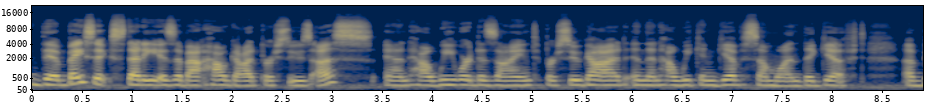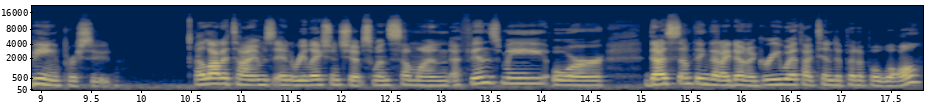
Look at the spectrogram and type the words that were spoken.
the basic study is about how God pursues us and how we were designed to pursue God, and then how we can give someone the gift of being pursued. A lot of times in relationships, when someone offends me or does something that I don't agree with, I tend to put up a wall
